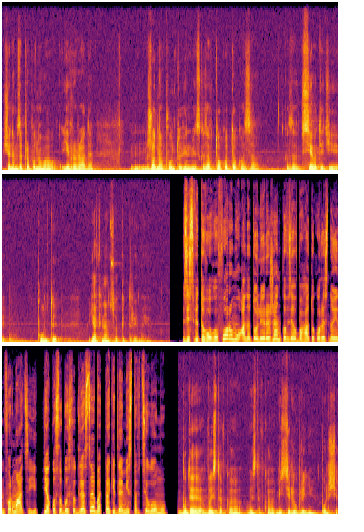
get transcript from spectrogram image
що нам запропонував Єврорада. Жодного пункту він, він сказав токо, токо за. Сказав, всі от ці пункти я фінансово підтримаю. Зі світового форуму Анатолій Риженко взяв багато корисної інформації, як особисто для себе, так і для міста в цілому. Буде виставка, виставка в місті Любліні, Польща.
